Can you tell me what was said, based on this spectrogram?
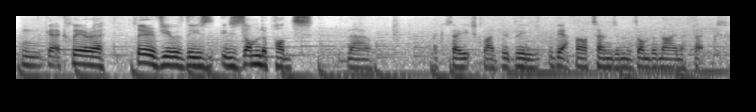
You can get a clearer, clearer view of these, these Zonda pods now. Like I say, each clad with the, with the FR10s and the Zonda 9 FX.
